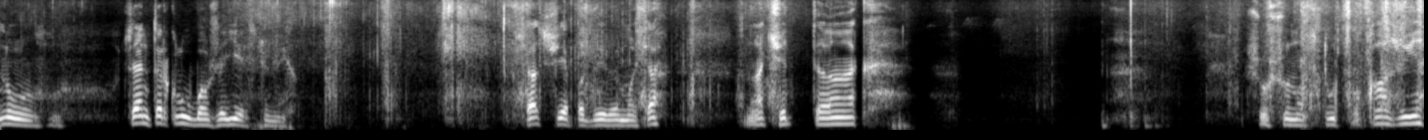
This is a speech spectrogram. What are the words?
ну, центр клуба вже є у них. Зараз ще подивимося. Значить так. Що ж у нас тут показує?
